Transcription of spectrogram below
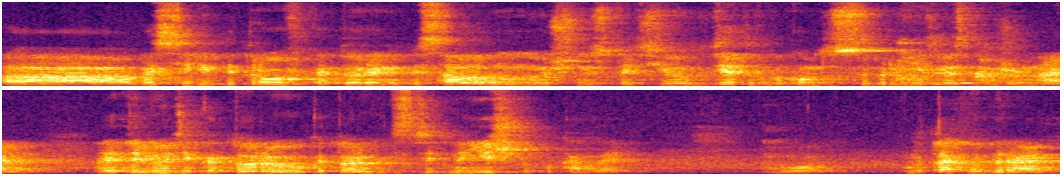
Василий Петров, который написал одну научную статью где-то в каком-то супер неизвестном журнале. А это люди, которые, у которых действительно есть что показать. Вот. Вот так выбираем.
